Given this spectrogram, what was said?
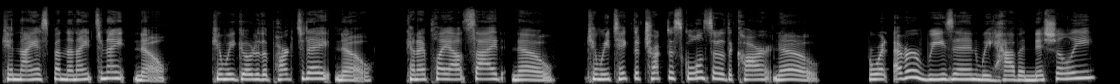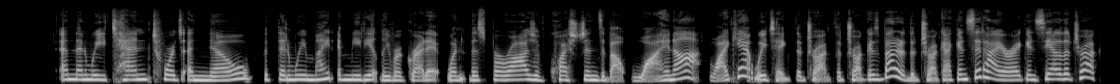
Can Naya spend the night tonight? No. Can we go to the park today? No. Can I play outside? No. Can we take the truck to school instead of the car? No. For whatever reason we have initially, and then we tend towards a no, but then we might immediately regret it when this barrage of questions about why not? Why can't we take the truck? The truck is better. The truck, I can sit higher. I can see out of the truck.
